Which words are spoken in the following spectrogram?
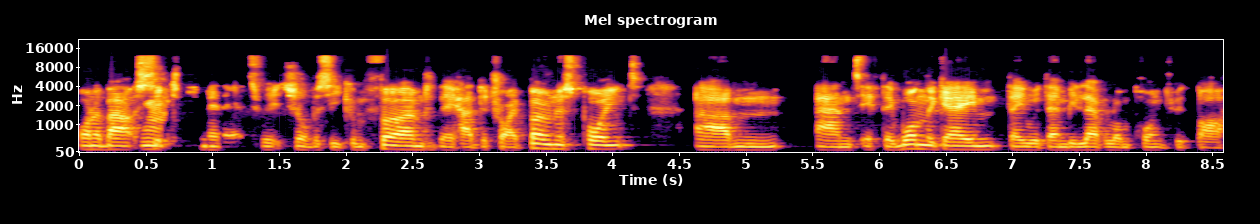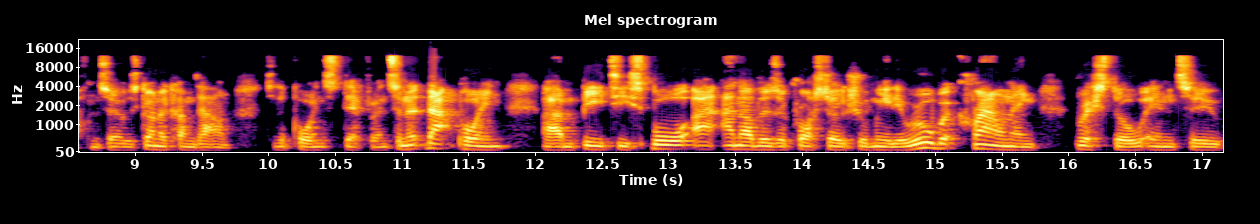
on about mm. 60 minutes, which obviously confirmed they had the try bonus point. Um, and if they won the game, they would then be level on points with Bath. And so it was going to come down to the points difference. And at that point, um, BT Sport and others across social media were all but crowning Bristol into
